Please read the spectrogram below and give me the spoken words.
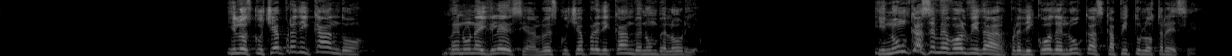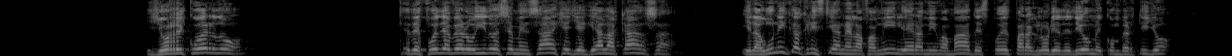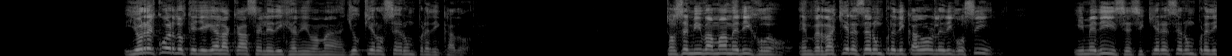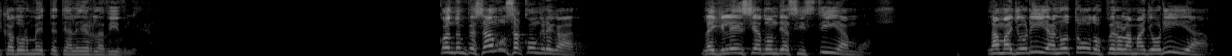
Y lo escuché predicando, no en una iglesia, lo escuché predicando en un velorio. Y nunca se me va a olvidar, predicó de Lucas capítulo 13. Y yo recuerdo que después de haber oído ese mensaje llegué a la casa y la única cristiana en la familia era mi mamá. Después, para gloria de Dios, me convertí yo. Y yo recuerdo que llegué a la casa y le dije a mi mamá, yo quiero ser un predicador. Entonces mi mamá me dijo, ¿en verdad quieres ser un predicador? Le digo, sí. Y me dice, si quieres ser un predicador, métete a leer la Biblia. Cuando empezamos a congregar, la iglesia donde asistíamos, la mayoría, no todos, pero la mayoría,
